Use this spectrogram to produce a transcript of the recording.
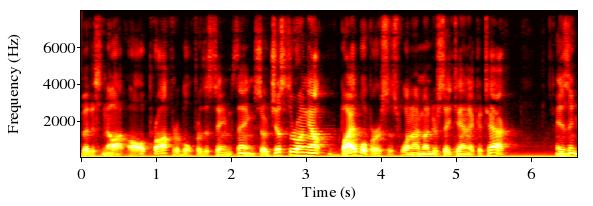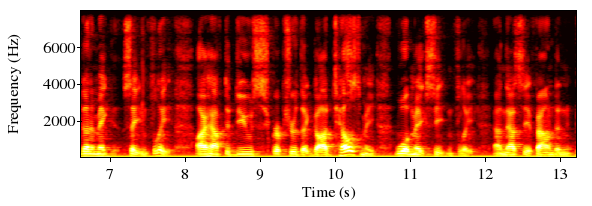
but it's not all profitable for the same thing. So just throwing out Bible verses when I'm under satanic attack isn't going to make Satan flee. I have to do scripture that God tells me will make Satan flee. And that's the found in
